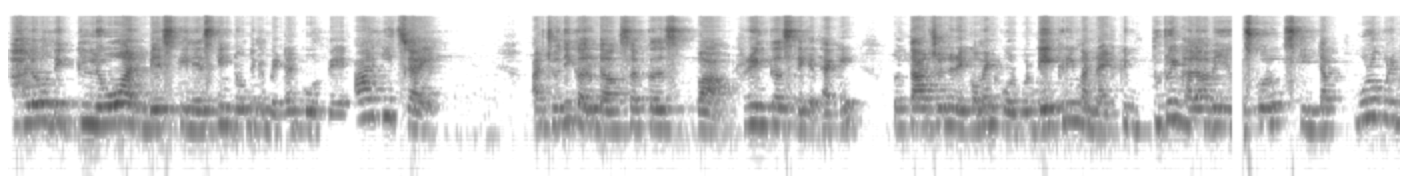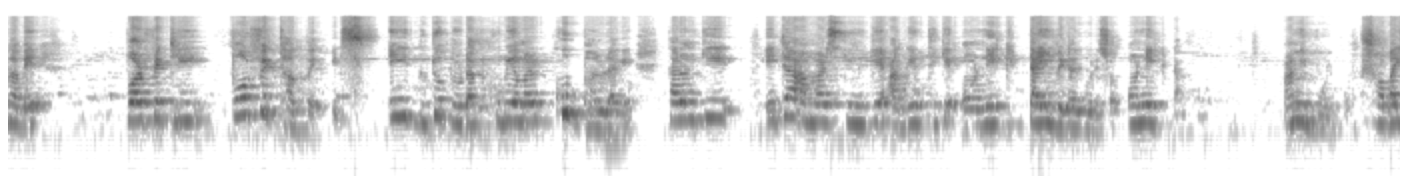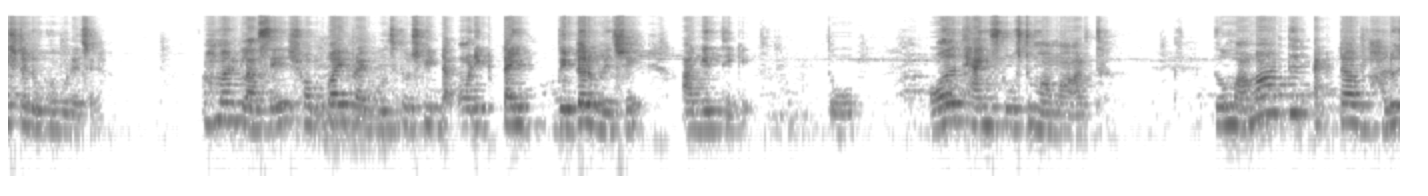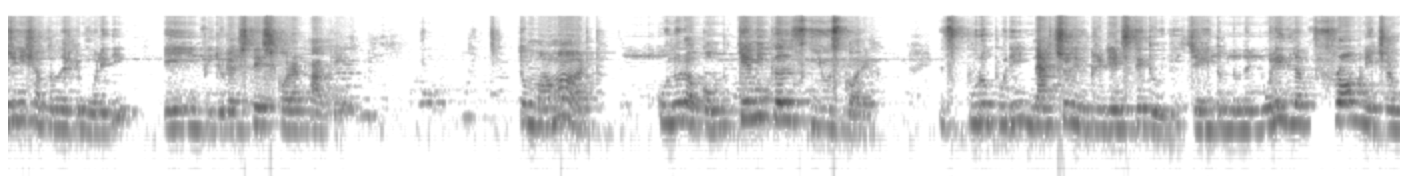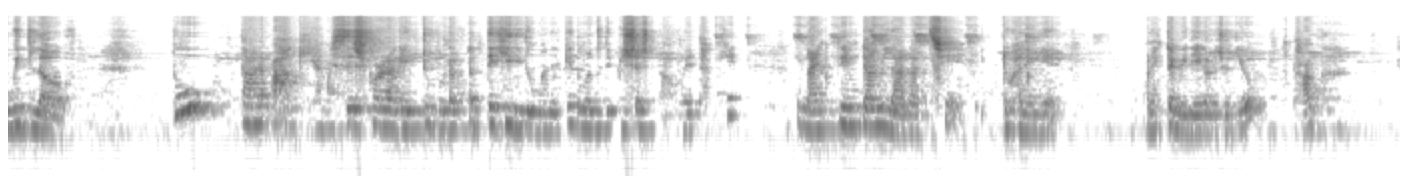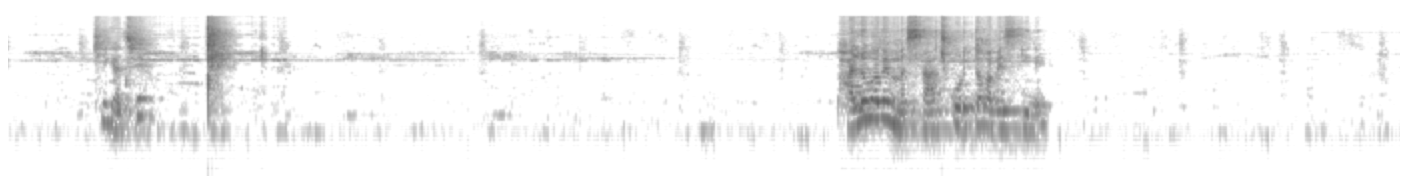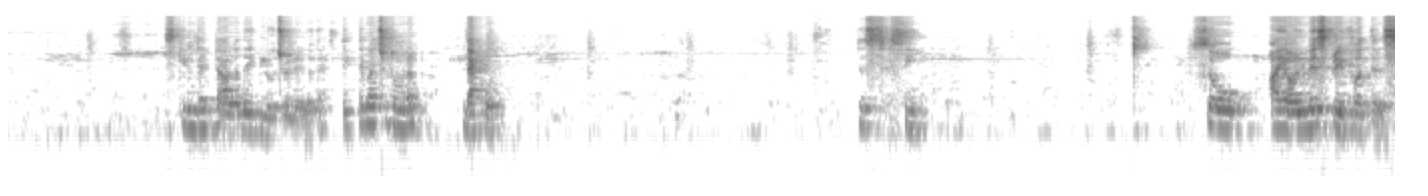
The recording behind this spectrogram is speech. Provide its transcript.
ভালোভাবে গ্লো আনবে স্কিনে স্কিন টোনটাকে বেটার করবে। আর কি চাই? আর যদি কারও ডার্ক সার্কেলস বা রিঙ্কলস থেকে থাকে, তো তার জন্য রেকমেন্ড করব ডে ক্রিম আর নাইট ক্রিম দুটোই ভালোভাবে ইউজ করুক। স্কিনটা পুরোপুরিভাবে পারফেক্টলি পারফেক্ট থাকবে। ইটস এই দুটো প্রোডাক্ট খুবই আমার খুব ভালো লাগে। কারণ কি, এটা আমার স্কিনকে আগের থেকে অনেকটাই বেটার করেছে, অনেকটা। আমি বলব সবাই সেটা লক্ষ্য করেছে। আমার ক্লাসে সবাই প্রায় বলছে তো স্কিনটা অনেকটাই বেটার হয়েছে আগের থেকে। তো অল থ্যাঙ্কস গোস টু মামা আর্থ। তো মামা আর্থের একটা ভালো জিনিস আমি তোমাদেরকে বলে দিই এই ভিডিওটা শেষ করার আগে। তো মামা আর্থ কোনো রকম কেমিক্যালস ইউজ করে। ইটস পুরোপুরি ন্যাচারাল ইনগ্রিডিয়েন্টস দিয়ে তৈরি। যেহেতু আমি তোমাদের বলে দিলাম ফ্রম নেচার উইথ লাভ তো তার আগে আমি শেষ করার আগে একটু প্রোডাক্টটা দেখিয়ে দিই তোমাদেরকে। তোমার যদি বিশ্বাস না হয়ে থাকে, তো নাইট ক্রিমটা আমি লাগাচ্ছি একটুখানি নিয়ে। অনেকটা বেরিয়ে গেল যদিও। থাক। ঠিক আছে। ভালোভাবে মাসাজ করতে হবে স্কিনে স্কিনটা একটা আলাদাই গ্লো চলে এলো দেখতে পাচ্ছ তোমরা? দেখো। See so I always prefer this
